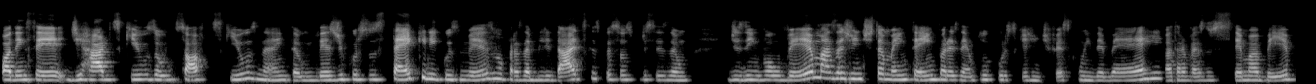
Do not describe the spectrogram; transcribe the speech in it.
podem ser de hard skills ou de soft skills, né? Então, desde cursos técnicos mesmo, para as habilidades que as pessoas precisam desenvolver, mas a gente também tem, por exemplo, o curso que a gente fez com o IDBR, através do Sistema B,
